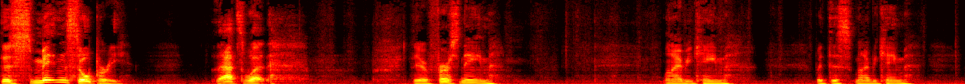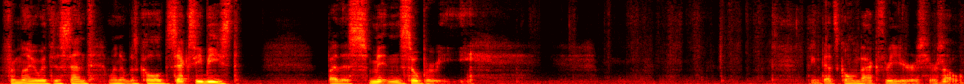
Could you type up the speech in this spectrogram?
The Smitten Soapery. That's what their first name when I became with this, when I became familiar with this scent when it was called Sexy Beast by the Smitten Soapery. I think that's going back three years or so.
